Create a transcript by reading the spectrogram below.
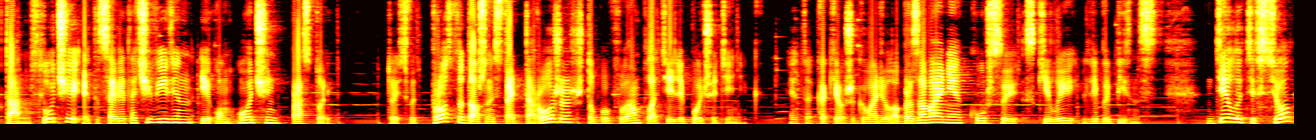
в данном случае этот совет очевиден и он очень простой. То есть вы просто должны стать дороже, чтобы вам платили больше денег. Это, как я уже говорил, образование, курсы, скиллы, либо бизнес. Делайте все,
